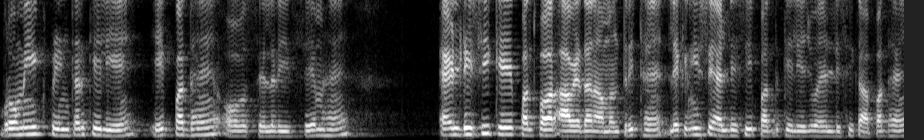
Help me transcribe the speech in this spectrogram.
ब्रोमीट प्रिंटर के लिए एक पद हैं और सैलरी सेम है। एलडीसी के पद पर आवेदन आमंत्रित हैं, लेकिन इस एलडीसी पद के लिए जो एलडीसी का पद है,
